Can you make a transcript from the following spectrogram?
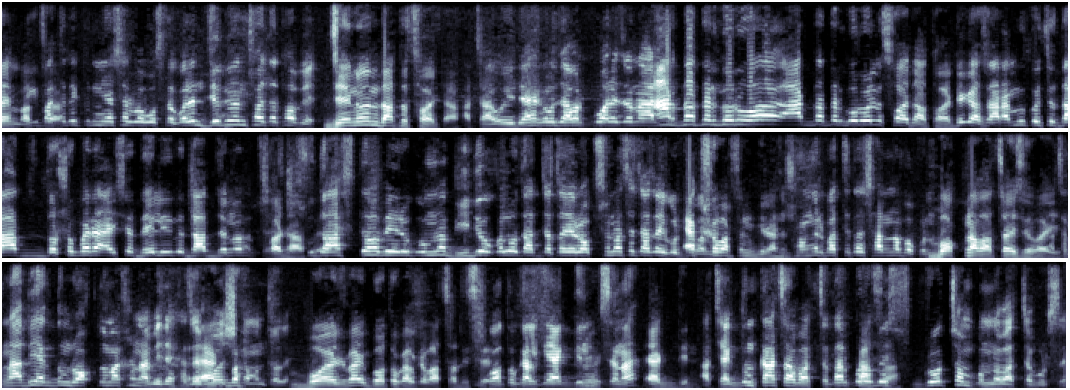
time বাচ্চা। বাচ্চাটা একটু নিয়ে আসার ব্যবস্থা করেন জেনুইন ছয় দাঁত হবে। জেনুইন দাঁতে ছয়টা। আচ্ছা ওই দেখা গেল যে আবার পরে যেন আট দাঁতের গরু হয় আট দাঁতের গরু হলে ছয় দাঁত হয় ঠিক আছে? আর আমি কইছি দাঁত দর্শক বাইরে আইসে দেখলি দাঁত যেন ছয়টা শুধু আসতে হবে এরকম না ভিডিও কলেও দাঁত যাচাইয়ের অপশন আছে যাচাই করতে একশো পার্সেন্ট আচ্ছা, গ্যারান্টি সঙ্গের বাচ্চাটা সান্না বকন। বকনা বাচ্চা হয়েছে ভাই। আচ্ছা নাভি একদম রক্ত মাখা নাভি দেখা যায় বয়স কেমন চলে? বয়স ভাই গতকালকে বাচ্চা দিছে। গতকালকে একদিন হয়েছে না? একদিন। আচ্ছা একদম কাঁচা বাচ্চা তারপরে বেশ গ্রোথ সম্পন্ন বাচ্চা পড়ছে।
